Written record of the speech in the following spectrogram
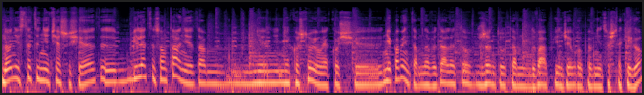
No niestety nie cieszy się. E, bilety są tanie, tam nie, nie, nie, kosztują jakoś, nie pamiętam nawet, ale to rzędu tam 2-5 euro pewnie coś takiego.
